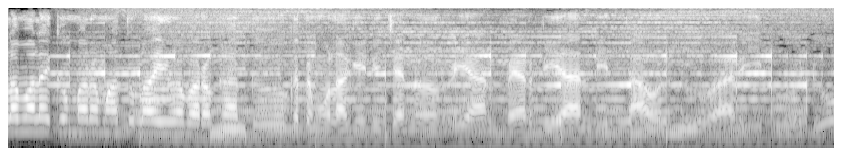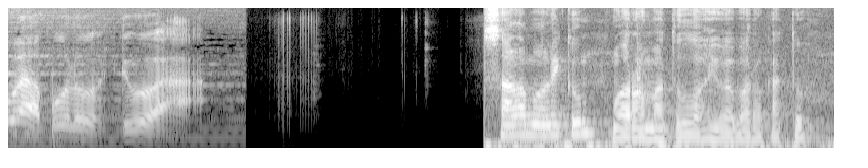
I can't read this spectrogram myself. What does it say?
Assalamualaikum warahmatullahi wabarakatuh. Ketemu lagi di channel Rian Ferdian di tahun 2022 Assalamualaikum warahmatullahi wabarakatuh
